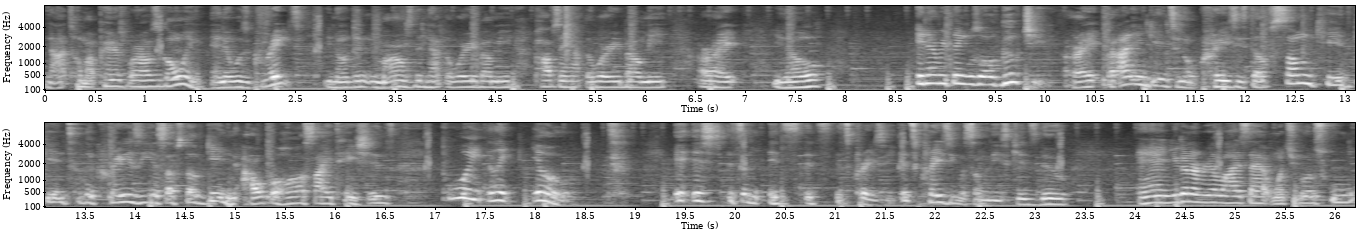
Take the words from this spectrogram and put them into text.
not tell my parents where I was going, and it was great. You know, didn't moms didn't have to worry about me, pops didn't have to worry about me. All right, you know, and everything was all Gucci, alright? But I didn't get into no crazy stuff. Some kids get into the craziest of stuff, getting alcohol citations, boy, like, yo, it, it's it's um, it's it's it's crazy. It's crazy what some of these kids do, and you're gonna realize that once you go to school,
